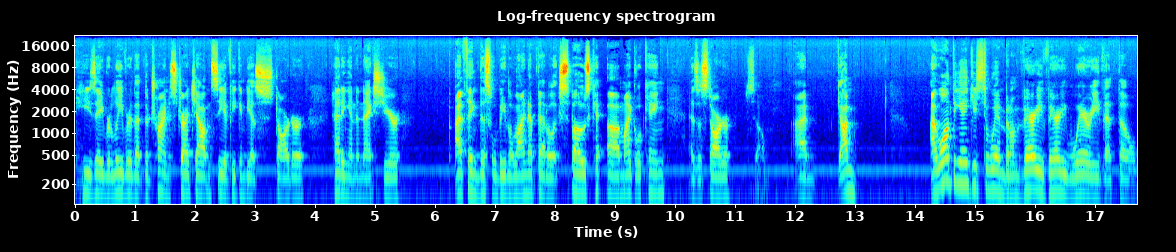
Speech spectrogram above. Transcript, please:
he's a reliever that they're trying to stretch out and see if he can be a starter heading into next year. I think this will be the lineup that'll expose uh, Michael King as a starter. So I'm I'm I want the Yankees to win, but I'm very very wary that they'll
